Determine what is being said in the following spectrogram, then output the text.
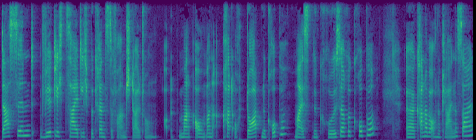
Das sind wirklich zeitlich begrenzte Veranstaltungen. Man, auch, man hat auch dort eine Gruppe, meist eine größere Gruppe, äh, kann aber auch eine kleine sein.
